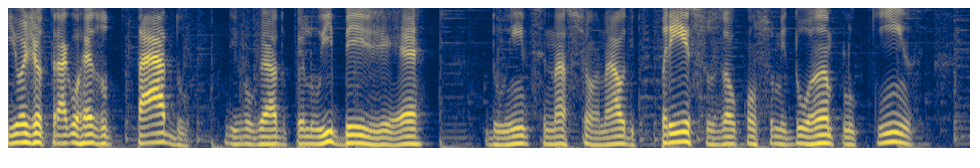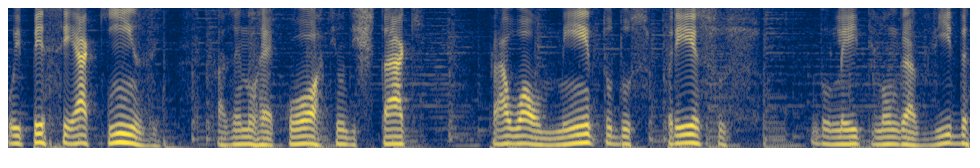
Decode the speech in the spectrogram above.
E hoje eu trago o resultado divulgado pelo IBGE do Índice Nacional de Preços ao Consumidor Amplo 15, o IPCA 15, fazendo um recorte, um destaque para o aumento dos preços do leite longa-vida,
